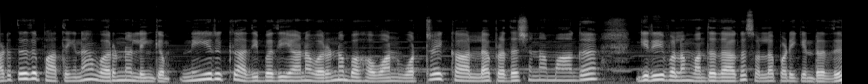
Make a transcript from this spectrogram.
அடுத்தது பார்த்திங்கன்னா வருணலிங்கம். நீருக்கு அதிபதியான வருண பகவான் ஒற்றை காலில் பிரதர்சனமாக கிரிவலம் வந்ததாக சொல்லப்படுகின்றது.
